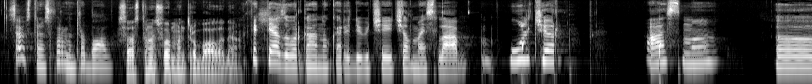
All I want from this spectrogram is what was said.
Sau se transformă într-o boală. Sau se transformă într-o boală, da. Afectează organul care de obicei e cel mai slab. Ulcer, astmă, uh,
